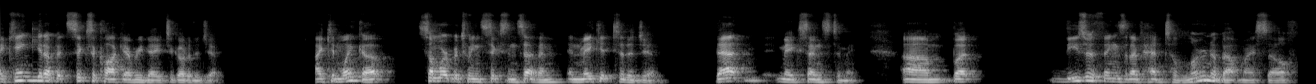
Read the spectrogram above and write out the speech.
I can't get up at six o'clock every day to go to the gym. I can wake up somewhere between six and seven and make it to the gym. that makes sense to me. Um, but these are things that I've had to learn about myself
